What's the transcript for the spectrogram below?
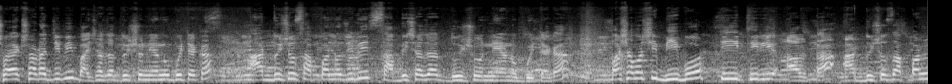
ছয় একশো আঠাশ জিবি বাইশ হাজার দুইশো নিরানব্বই টাকা আট দুইশো ছাপ্পান্ন জিবি ছাব্বিশ হাজার দুইশো নিরানব্বই টাকা। পাশাপাশি ভিভো টি থ্রি আলট্রা আট দুইশো ছাপ্পান্ন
